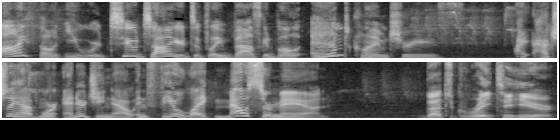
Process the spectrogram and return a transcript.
I thought you were too tired to play basketball and climb trees. I actually have more energy now and feel like Mouserman! That's great to hear.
